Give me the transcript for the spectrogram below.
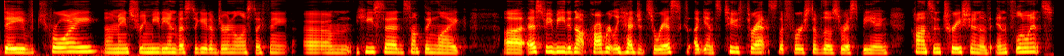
Dave Troy, a mainstream media investigative journalist, I think. Um, he said something like, uh, SVB did not properly hedge its risk against two threats. The first of those risks being concentration of influence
